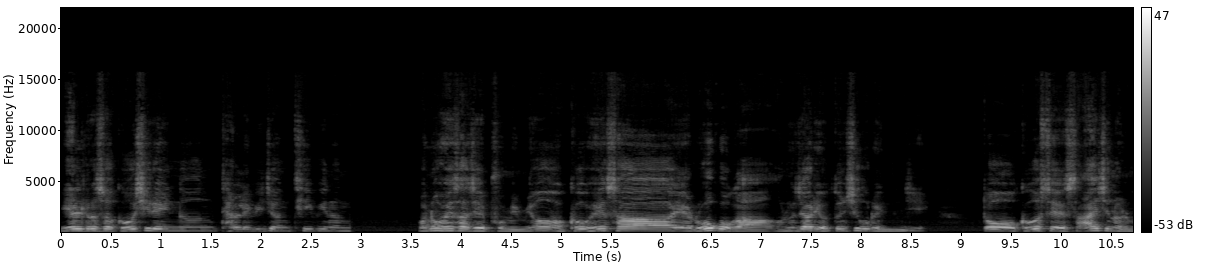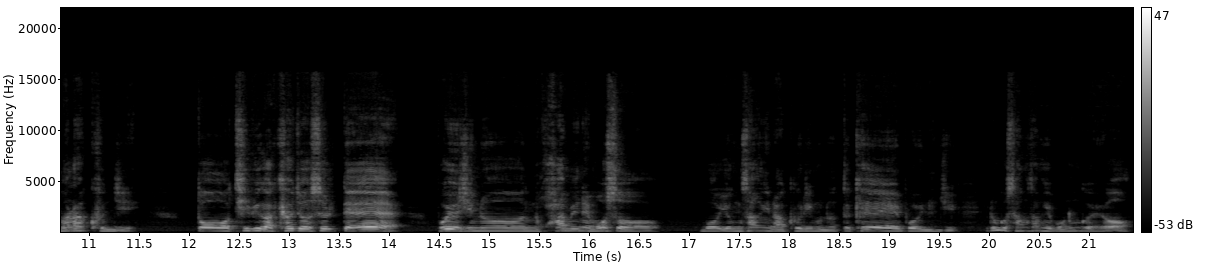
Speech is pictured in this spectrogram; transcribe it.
예를 들어서 거실에 있는 텔레비전, TV는 어느 회사 제품이며 그 회사의 로고가 어느 자리 어떤 식으로 있는지 또 그것의 사이즈는 얼마나 큰지 또 TV가 켜졌을 때 보여지는 화면의 모습, 뭐 영상이나 그림은 어떻게 보이는지 이런 거 상상해 보는 거예요.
